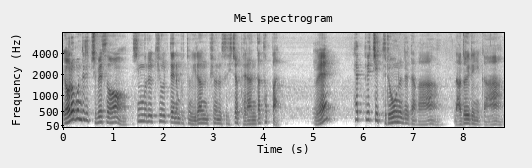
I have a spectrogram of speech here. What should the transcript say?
여러분들이 집에서 식물을 키울 때는 보통 이런 표현을 쓰시죠. 베란다 텃밭. 왜? 햇빛이 들어오는 데다가 놔둬야 되니까.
